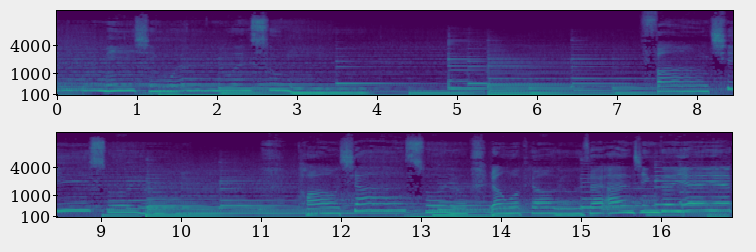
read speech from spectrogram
迷信问问宿命，放弃所有，抛下所有，让我漂流在安静的夜夜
